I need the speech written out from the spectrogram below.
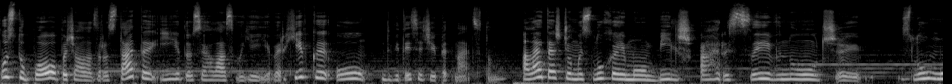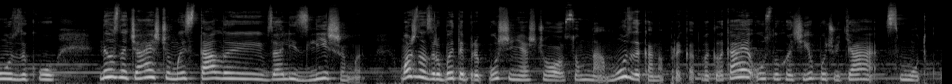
поступово почала зростати і досягла своєї верхівки у 2015-му. Але те, що ми слухаємо більш агресивну чи злу музику, не означає, що ми стали взагалі злішими. Можна зробити припущення, що сумна музика, наприклад, викликає у слухачів почуття смутку.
